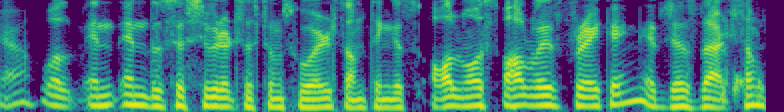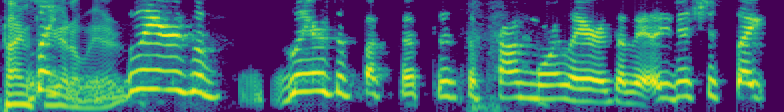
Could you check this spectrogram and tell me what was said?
Yeah, well, in in the distributed systems world, something is almost always breaking. It's just that sometimes like, you're aware. Layers of layers of fucked up upness upon more layers of it. It's just like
